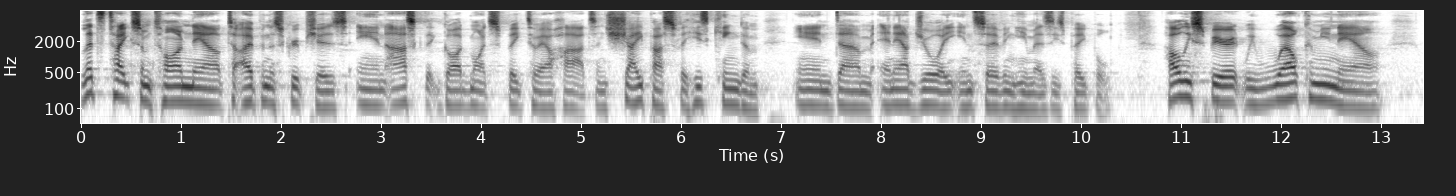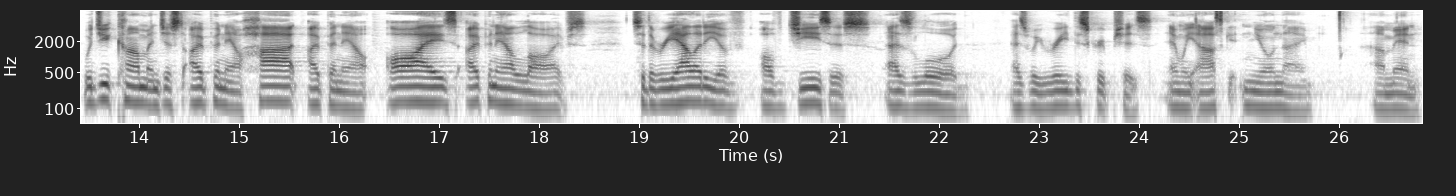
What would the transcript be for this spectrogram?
Let's take some time now to open the scriptures and ask that God might speak to our hearts and shape us for His kingdom and, um, and our joy in serving Him as His people. Holy Spirit, we welcome you now. Would you come and just open our heart, open our eyes, open our lives to the reality of, of Jesus as Lord as we read the scriptures and we ask it in your name. Amen.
